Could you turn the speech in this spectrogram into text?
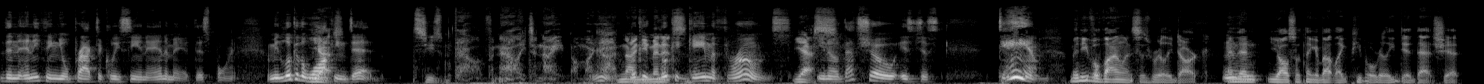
than anything you'll practically see in anime at this point. I mean, look at The Walking Dead. season finale tonight. Oh my god, Look ninety at, minutes. look at Game of Thrones. Yes. You know, that show is just damn. Medieval violence is really dark, and Mm-hmm. then you also think about like people really did that shit.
